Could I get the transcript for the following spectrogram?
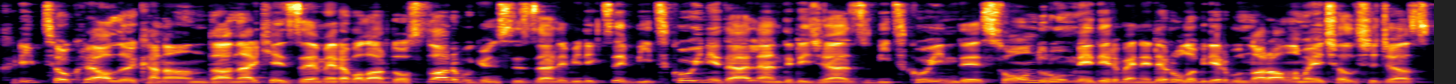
Kripto Krallığı kanalından herkese merhabalar dostlar. Bugün sizlerle birlikte Bitcoin'i değerlendireceğiz. Bitcoin'de son durum nedir ve neler olabilir bunları anlamaya çalışacağız.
